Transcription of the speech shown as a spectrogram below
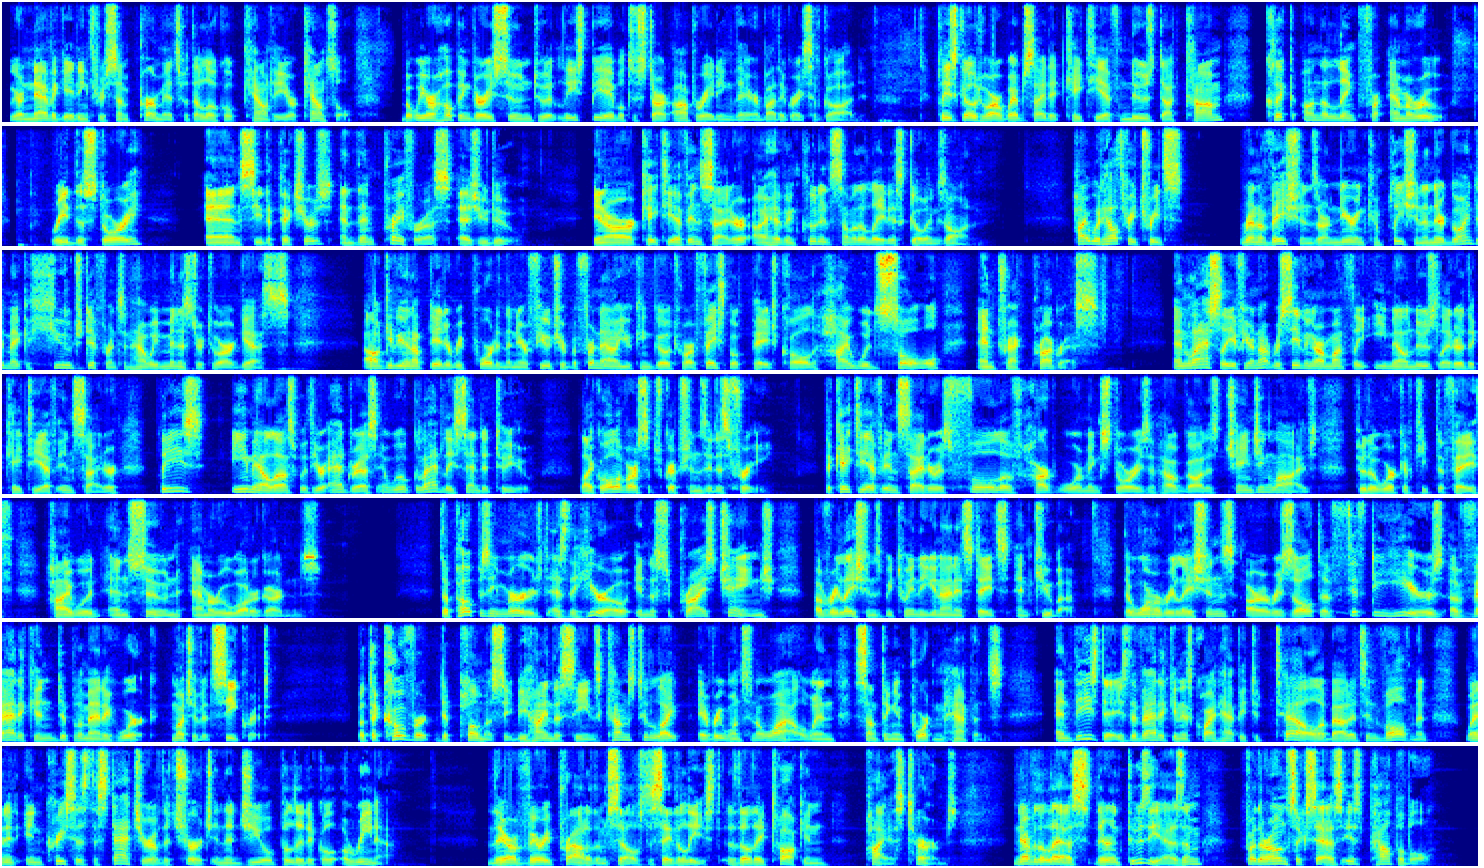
We are navigating through some permits with the local county or council, but we are hoping very soon to at least be able to start operating there by the grace of God. Please go to our website at ktfnews.com, click on the link for Amaroo, read the story, and see the pictures, and then pray for us as you do. In our KTF Insider, I have included some of the latest goings on. Highwood Health Retreats renovations are nearing completion, and they're going to make a huge difference in how we minister to our guests. I'll give you an updated report in the near future, but for now you can go to our Facebook page called Highwood Soul and track progress. And lastly, if you're not receiving our monthly email newsletter, the KTF Insider, please email us with your address and we'll gladly send it to you. Like all of our subscriptions, it is free. The KTF Insider is full of heartwarming stories of how God is changing lives through the work of Keep the Faith, Highwood, and soon Amaroo Water Gardens. The Pope has emerged as the hero in the surprise change of relations between the United States and Cuba. The warmer relations are a result of 50 years of Vatican diplomatic work, much of it secret. But the covert diplomacy behind the scenes comes to light every once in a while when something important happens. And these days, the Vatican is quite happy to tell about its involvement when it increases the stature of the Church in the geopolitical arena. They are very proud of themselves, to say the least, though they talk in pious terms. Nevertheless, their enthusiasm for their own success is palpable.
